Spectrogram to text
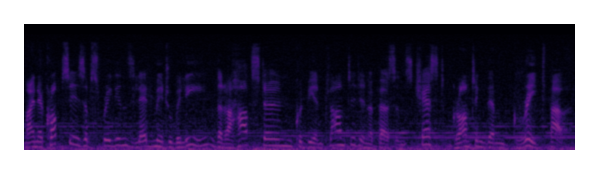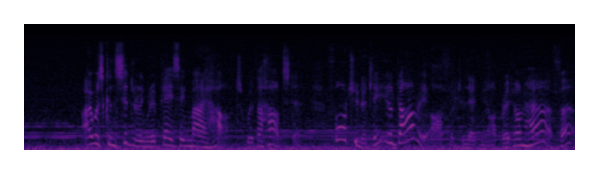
My necropsies of Spriggans led me to believe that a heartstone could be implanted in a person's chest, granting them great power. I was considering replacing my heart with a heartstone. Fortunately, Ildari offered to let me operate on her first.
